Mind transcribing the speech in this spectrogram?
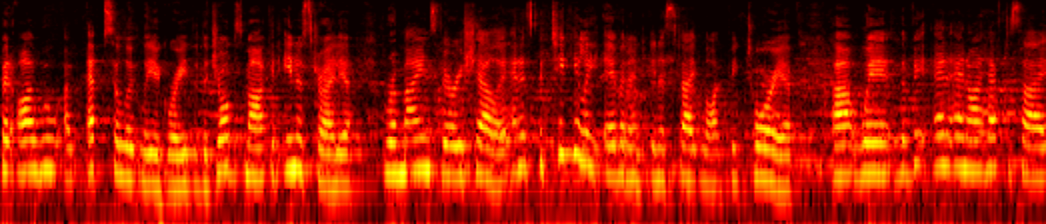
But I will absolutely agree that the jobs market in Australia remains very shallow, and it's particularly evident in a state like Victoria, uh, where the and, and I have to say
